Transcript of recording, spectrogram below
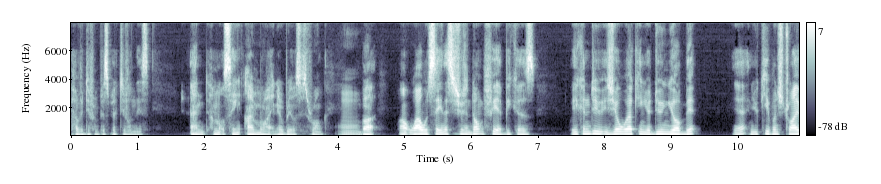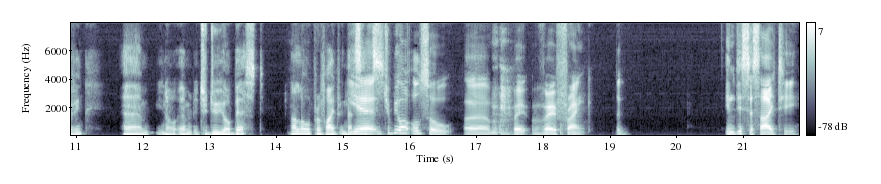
have a different perspective on this, and I'm not saying I'm right and everybody else is wrong. Mm. But what what I would say in that situation, don't fear because what you can do is you're working, you're doing your bit, yeah, and you keep on striving, um, you know, um, to do your best. And Allah will provide in that yeah. sense. To be also um, very very frank, the in this society,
